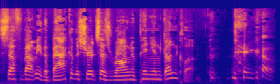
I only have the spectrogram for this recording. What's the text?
stuff about me. The back of the shirt says "Wrong Opinion Gun Club." There you go.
